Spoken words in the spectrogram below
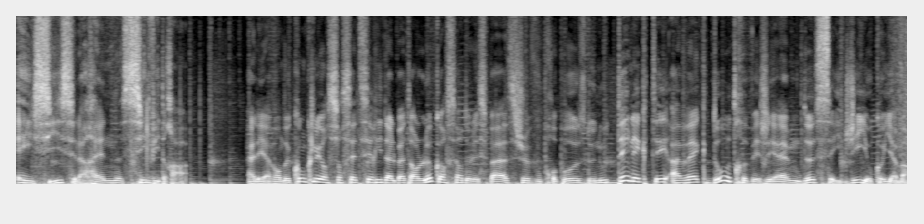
et ici c'est la reine Sylvidra. Allez, avant de conclure sur cette série d'Albator le corsaire de l'espace, je vous propose de nous délecter avec d'autres BGM de Seiji Yokoyama.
